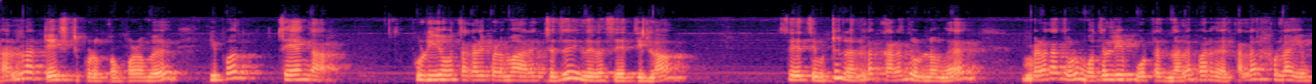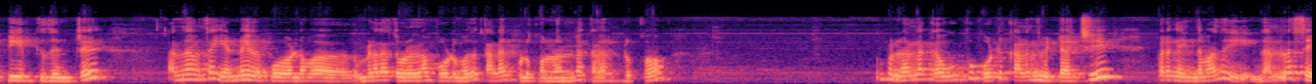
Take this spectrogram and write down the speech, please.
நல்லா டேஸ்ட்டு கொடுக்கும் குழம்பு. இப்போ தேங்காய் புளியும் தக்காளி பழமும் அரைச்சது இதில் சேர்த்திடலாம். சேர்த்து விட்டு நல்லா கலந்து விடணுங்க. மிளகாத்தூள் முதல்லையே போட்டதுனால பாருங்கள் கலர்ஃபுல்லாக எப்படி இருக்குதுன்ட்டு அதனால தான் எண்ணெயில் போ நம்ம மிளகாத்தூளெல்லாம் போடும்போது கலர் கொடுக்கும் நல்லா கலர் கொடுக்கும். இப்போ நல்லா க உப்பு போட்டு கலந்து விட்டாச்சு. பாருங்கள் இந்த மாதிரி நல்லா சே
